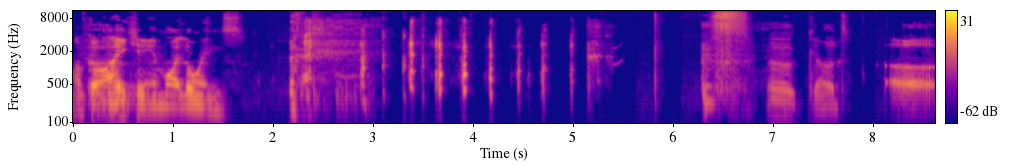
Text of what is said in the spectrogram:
I've got an aching in my loins. Oh God. Oh,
